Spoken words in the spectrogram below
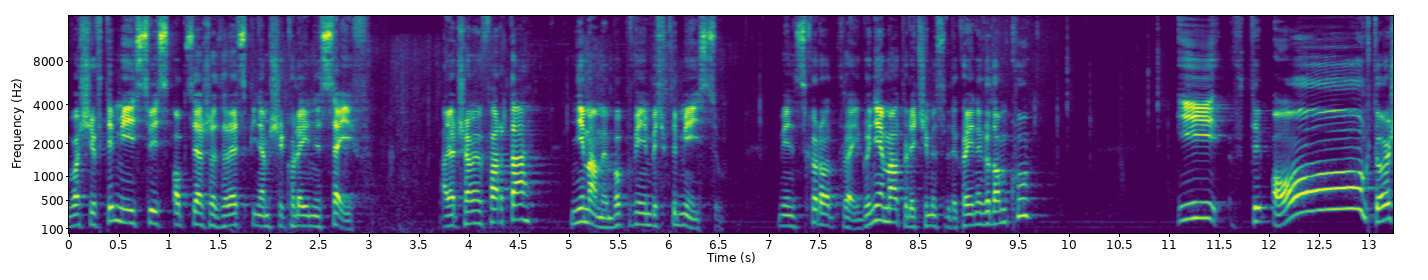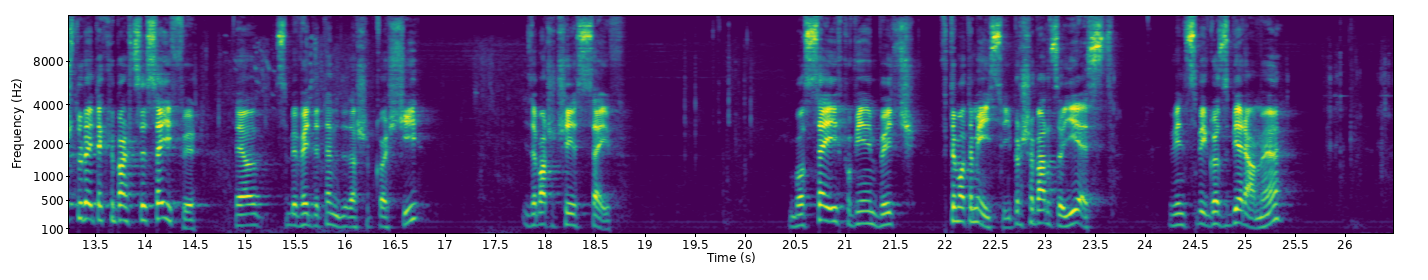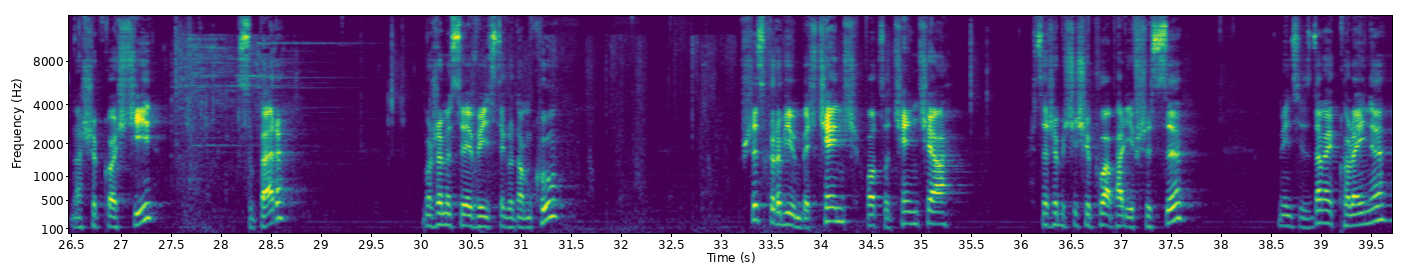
Właśnie w tym miejscu jest opcja, że zrespi nam się kolejny save. Ale czy mamy farta? Nie mamy, bo powinien być w tym miejscu. Więc skoro tutaj go nie ma, to lecimy sobie do kolejnego domku. I w tym... O, Ktoś tutaj tak chyba chce safe'y. To ja sobie wejdę tędy dla szybkości. I zobaczę, czy jest safe. Bo safe powinien być w tym oto miejscu. I proszę bardzo, jest. Więc sobie go zbieramy. Na szybkości. Super. Możemy sobie wyjść z tego domku. Wszystko robimy bez cięć. Po co cięcia? Chcę, żebyście się połapali wszyscy. Więc jest domek kolejny.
